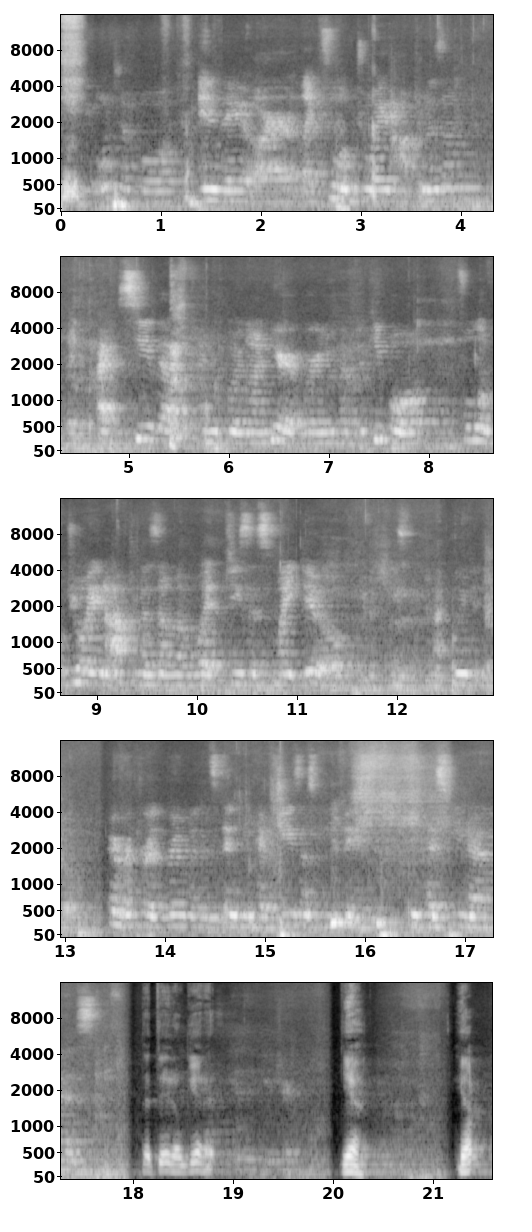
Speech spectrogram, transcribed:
seen the old temple, and they are like full of joy and optimism. Like I see that kind of going on here, where you have the people full of joy and optimism of what Jesus might do, which he's not going to do, over for the Romans, and you have Jesus weeping because he knows that they don't get it. Yeah. Yep.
